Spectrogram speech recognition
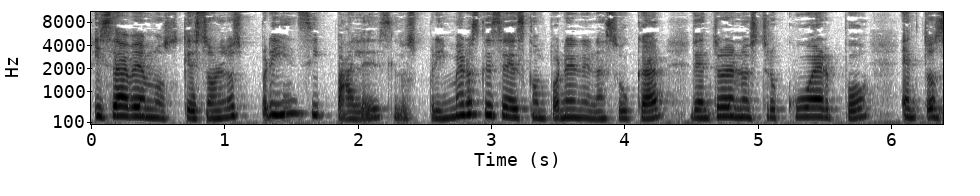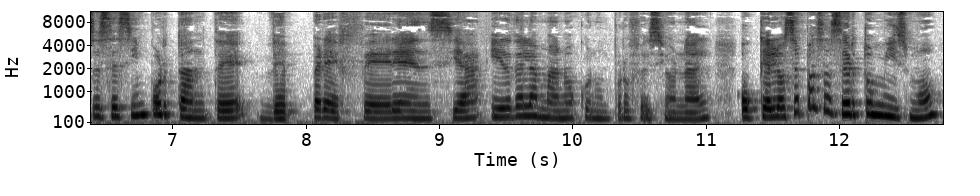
Y sabemos que son los principales, los primeros que se descomponen en azúcar dentro de nuestro cuerpo. Entonces es importante de preferencia ir de la mano con un profesional o que lo sepas hacer tú mismo,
